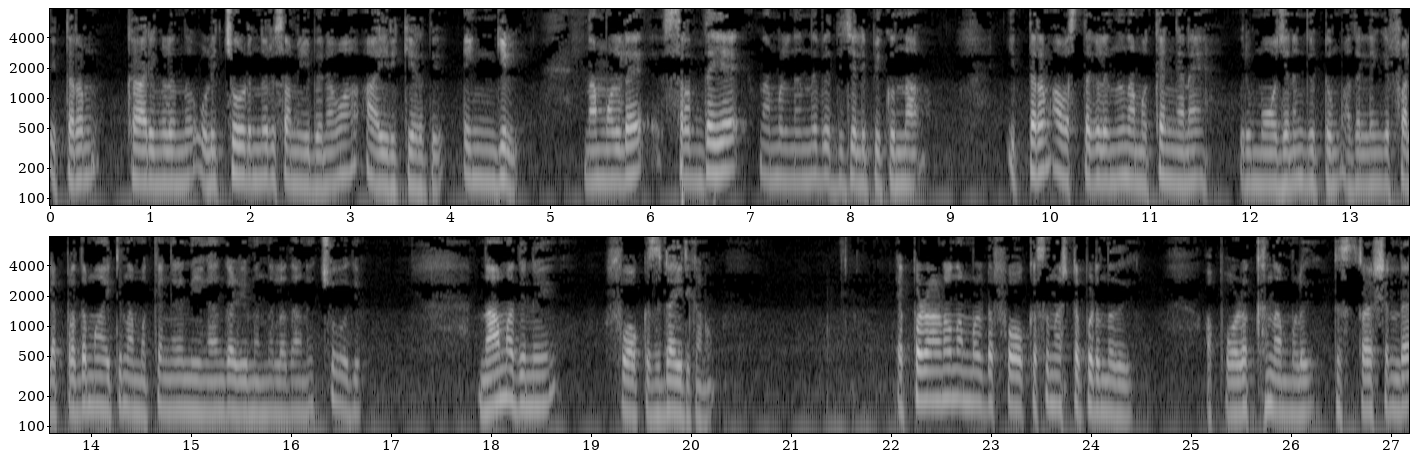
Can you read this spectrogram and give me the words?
ഇത്തരം കാര്യങ്ങളിൽ നിന്ന് ഒളിച്ചോടുന്നൊരു സമീപനമോ ആയിരിക്കരുത്. എങ്കിൽ നമ്മളുടെ ശ്രദ്ധയെ നമ്മളിൽ നിന്ന് വ്യതിചലിപ്പിക്കുന്ന ഇത്തരം അവസ്ഥകളിൽ നിന്ന് നമുക്കെങ്ങനെ ഒരു മോചനം കിട്ടും? അതല്ലെങ്കിൽ ഫലപ്രദമായിട്ട് നമുക്കെങ്ങനെ നീങ്ങാൻ കഴിയുമെന്നുള്ളതാണ് ചോദ്യം. നാം അതിന് ഫോക്കസ്ഡ് ആയിരിക്കണം. എപ്പോഴാണോ നമ്മളുടെ ഫോക്കസ് നഷ്ടപ്പെടുന്നത്? അപ്പോഴൊക്കെ നമ്മൾ ഡിസ്ട്രാക്ഷന്റെ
